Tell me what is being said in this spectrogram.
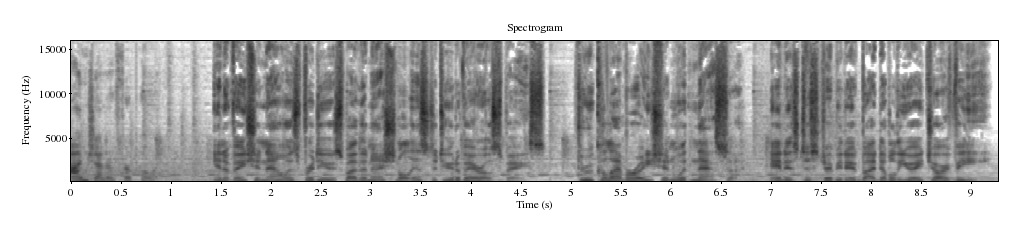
I'm Jennifer Pulley. Innovation Now is produced by the National Institute of Aerospace through collaboration with NASA and is distributed by WHRV.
